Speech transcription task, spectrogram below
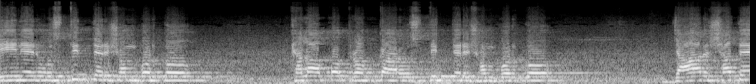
দিনের অস্তিত্বের সম্পর্ক খেলাপথ রক্ষার অস্তিত্বের সম্পর্ক, যার সাথে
